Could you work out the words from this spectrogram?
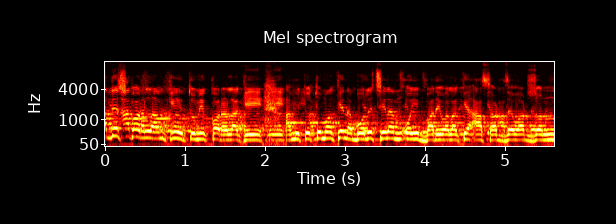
আদেশ করলাম কি, তুমি করলা কি? আমি তো তোমাকে না বলেছিলাম ওই বাড়িওয়ালাকে আসার দেওয়ার জন্য।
